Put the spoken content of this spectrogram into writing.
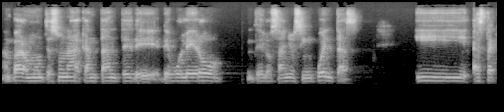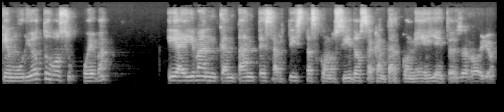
Amparo Montes, una cantante de, de bolero de los años 50 y hasta que murió tuvo su cueva y ahí iban cantantes, artistas conocidos a cantar con ella y todo ese rollo.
